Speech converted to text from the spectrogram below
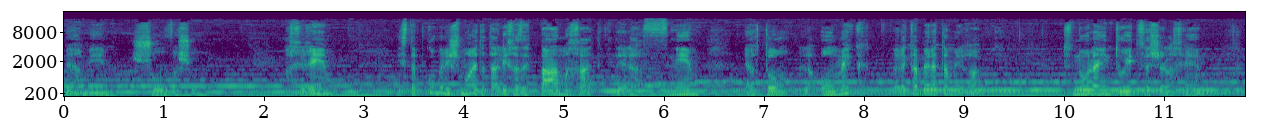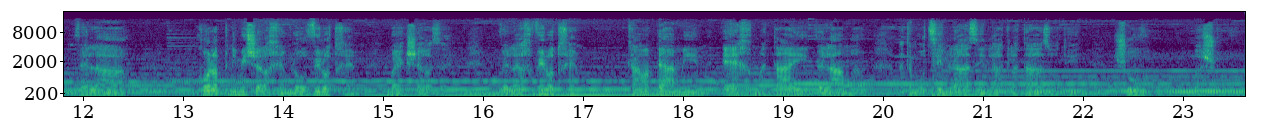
פעמים שוב ושוב. אחרים יסתפקו בלשמוע את התהליך הזה פעם אחת כדי להפנים אותו לעומק ולקבל את המירב. תנו לאינטואיציה שלכם ולקול הפנימי שלכם להוביל אתכם בהקשר הזה ולהכווין אתכם כמה פעמים, איך, מתי ולמה אתם רוצים להאזין להקלטה הזאת שוב ושוב.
